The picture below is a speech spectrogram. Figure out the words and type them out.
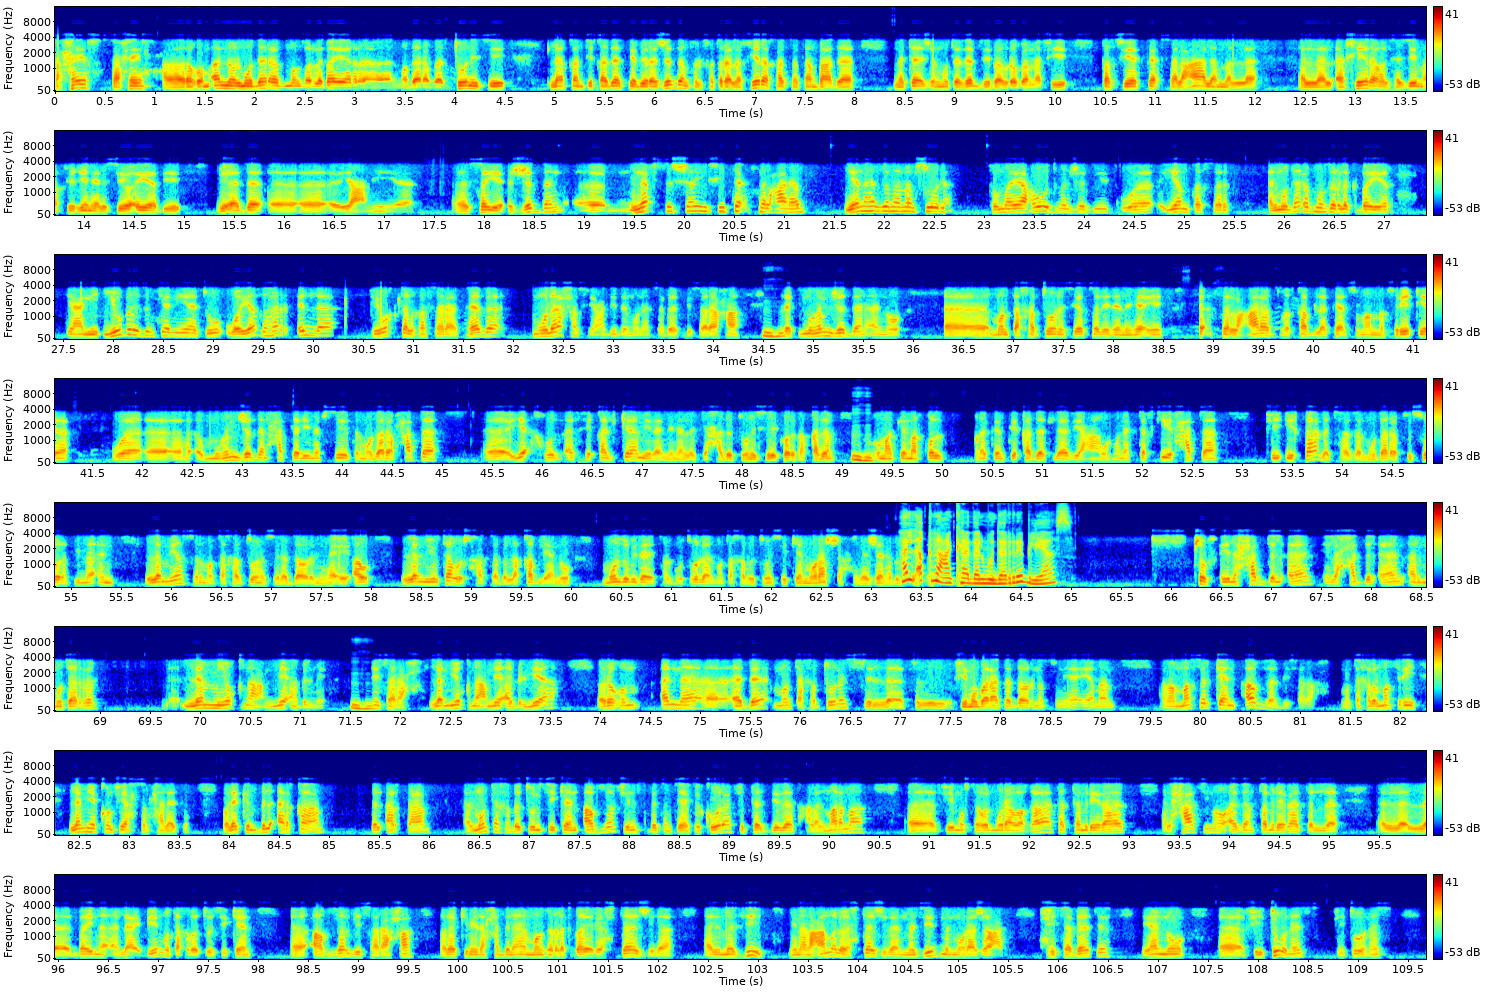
صحيح صحيح. رغم أنه المدرب منظر لباير المدرب التونسي لاقى انتقادات كبيرة جدا في الفترة الأخيرة خاصة بعد نتائج المتذبذبة ربما في تصفيات كأس العالم الأخيرة والهزيمة في غينيا الاستوائية بأداء آه، آه، يعني آه، سيء جدا. نفس الشيء في كأس العرب. ينهزم أمام سوريا ثم يعود من جديد وينتصر. المدرب منذر الكبير يعني يبرز إمكانياته ويظهر إلا في وقت الغسرات هذا ملاحظ في عديد المناسبات بصراحة. لكن مهم جدا أنه آه، منتخب تونس يصل إلى نهائي كأس العرب قبل كأس أمم أفريقيا. ومهم جدا حتى لنفسية المدرب. حتى آه، يأخذ الثقة الكاملة من الاتحاد التونسي لكرة القدم. وما كما قلت هناك انتقادات لاذعه وهناك تفكير حتى في إقالة هذا المدرب في صورة بما أن لم يصل منتخب تونس إلى الدور النهائي أو لم يتوج حتى باللقب لأنه منذ بداية البطولة المنتخب التونسي كان مرشح إلى جانب هل أقنعك هذا المدرب إلياس؟ شوف إلى حد الآن إلى حد الآن المدرب لم يقنع 100% بصراحة لم يقنع 100% رغم أن أداء منتخب تونس في في مباراة الدور النصف النهائي أمام أمام مصر كان أفضل بصراحة. المنتخب المصري لم يكن في أحسن حالاته. ولكن بالارقام بالأرقام المنتخب التونسي كان أفضل في نسبة امتلاك الكرة في التسديدات على المرمى آه، في مستوى المراوغات التمريرات الحاسمة وأيضا التمريرات بين اللاعبين. المنتخب التونسي كان أفضل بصراحة ولكن إلى حد الآن منظر الكبير يحتاج إلى المزيد من العمل ويحتاج إلى المزيد من مراجعة حساباته لأنه آه، في تونس في تونس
